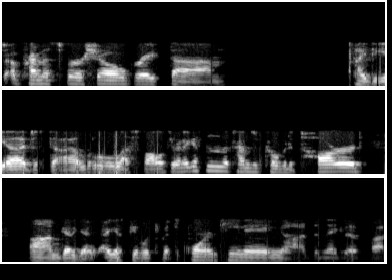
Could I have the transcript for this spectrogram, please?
st- premise for a show, great um, idea, just a little less follow through. And I guess in the times of COVID, it's hard. Um, got to get, I guess, people commit to quarantining, uh, the negative uh,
